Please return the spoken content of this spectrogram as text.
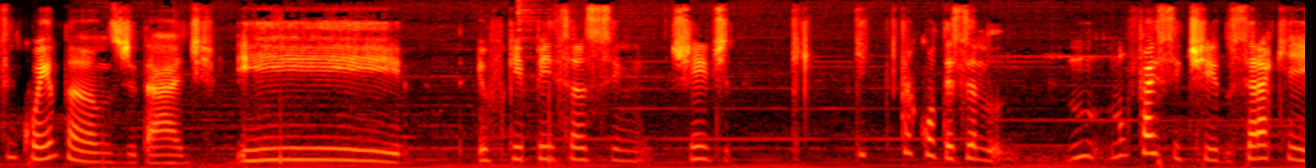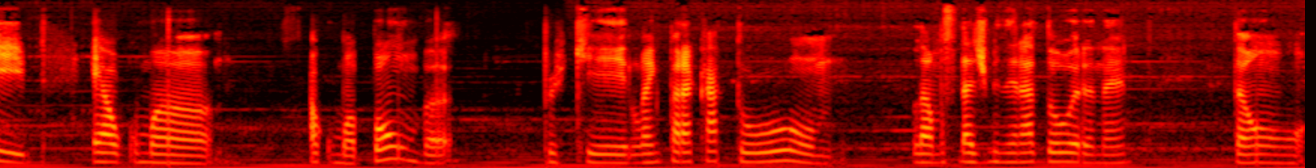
50 anos de idade. E eu fiquei pensando assim, gente, o que, que, tá acontecendo? Não, não faz sentido. Será que é alguma alguma bomba? Porque lá em Paracatu, lá é uma cidade mineradora, né? Então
